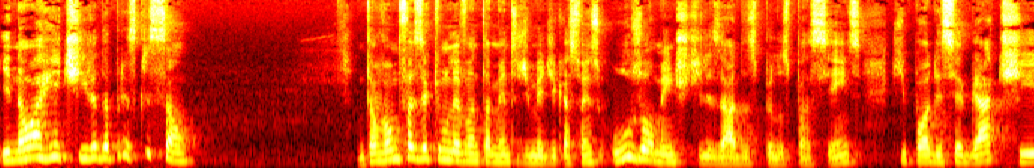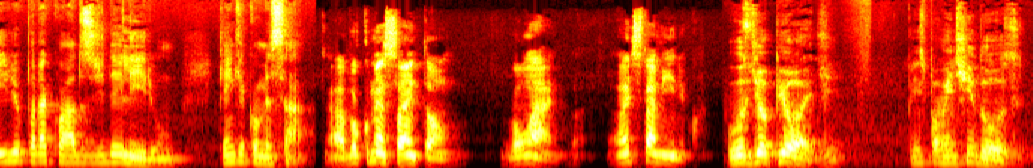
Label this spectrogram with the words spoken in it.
e não a retira da prescrição. Então vamos fazer aqui um levantamento de medicações usualmente utilizadas pelos pacientes que podem ser gatilho para quadros de delírio. Quem quer começar? Ah, vou começar então. Vamos lá. Antistamínico. Uso de opioide, principalmente em idoso.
